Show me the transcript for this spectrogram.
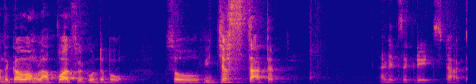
அந்த கர்வ் அவங்கள அப்வார்ட்ஸில் கூட்டு போகும். So we just started and it's a great start.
